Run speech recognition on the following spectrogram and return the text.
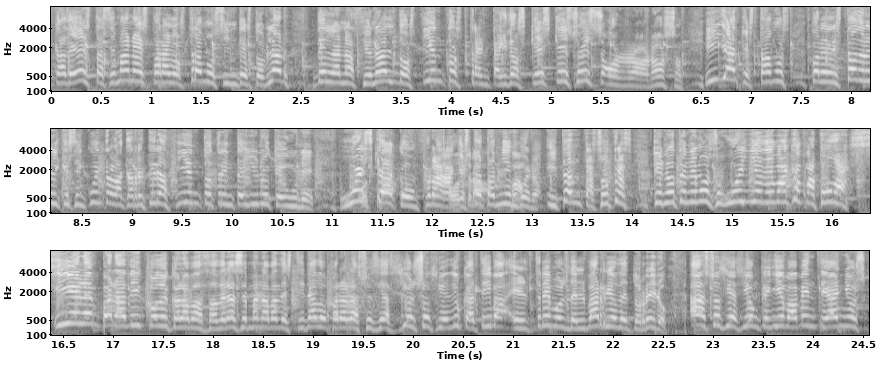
Hueña de esta semana es para los tramos sin desdoblar de la Nacional 232, que es que eso es horroroso. Y ya que estamos, para el estado en el que se encuentra la carretera 131 que une Huesca con Fraga, que otra, está también va. bueno, y tantas otras que no tenemos hueña de vaca para todas. Y el empanadico de calabaza de la semana va destinado para la Asociación Socioeducativa El Trébol del Barrio de Torrero. Asociación que lleva 20 años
